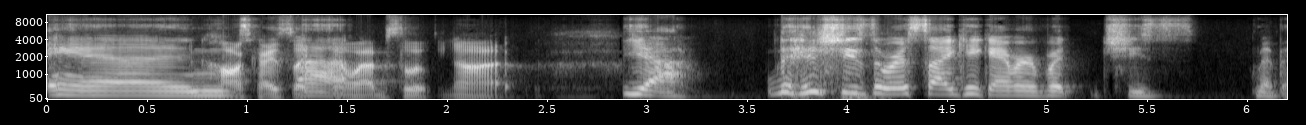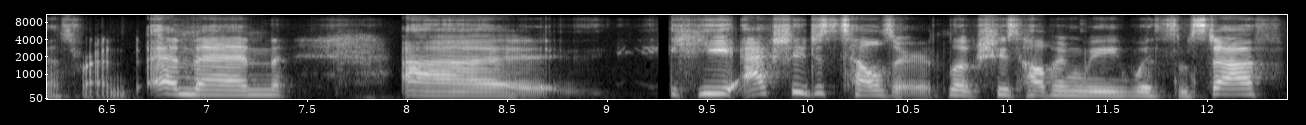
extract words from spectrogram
And Hawkeye's like, uh, no, absolutely not. Yeah. she's the worst sidekick ever, but she's my best friend. And then uh he actually just tells her, look, she's helping me with some stuff.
